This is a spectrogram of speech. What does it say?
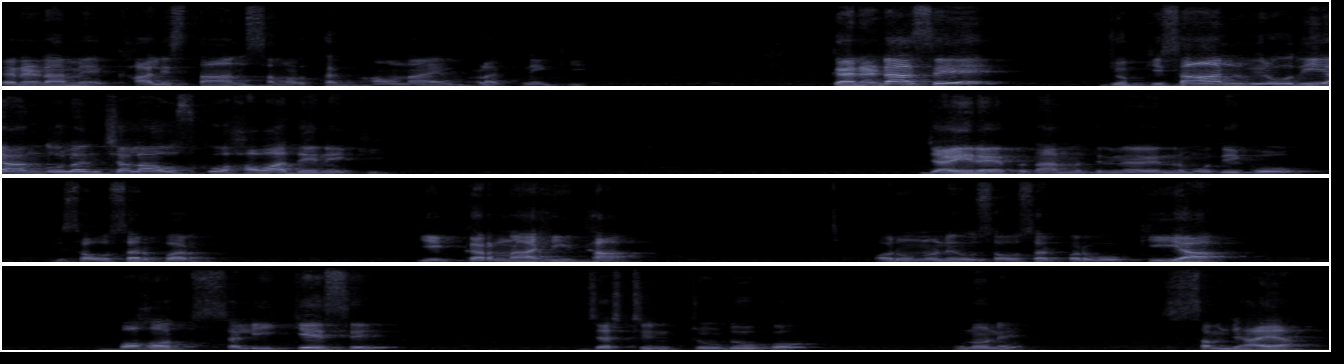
कनाडा में खालिस्तान समर्थक भावनाएँ भड़कने की। कनाडा से जो किसान विरोधी आंदोलन चला उसको हवा देने की। ज़ाहिर है, प्रधानमंत्री नरेंद्र मोदी को इस अवसर पर ये करना ही था। और उन्होंने उस अवसर पर वो किया बहुत सलीके से, जस्टिन ट्रूडो को उन्होंने समझाया।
